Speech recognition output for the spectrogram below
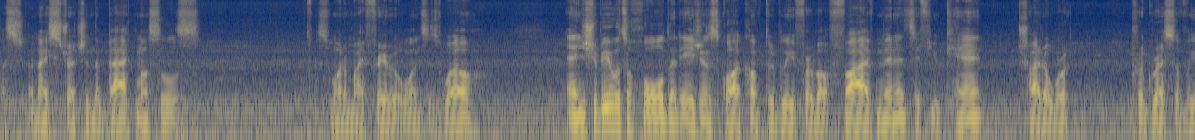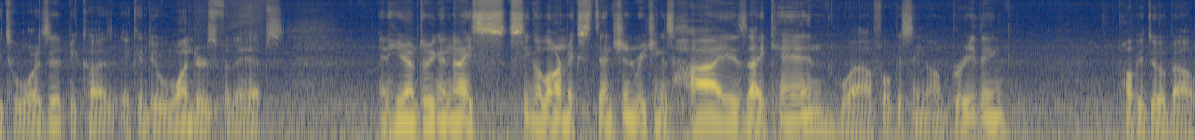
a, a nice stretch in the back muscles. It's one of my favorite ones as well. And you should be able to hold an Asian squat comfortably for about five minutes. If you can't, try to work progressively towards it because it can do wonders for the hips. And here I'm doing a nice single arm extension, reaching as high as I can while focusing on breathing. Probably do about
